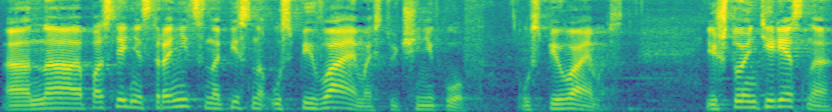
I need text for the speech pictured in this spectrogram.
А, на последней странице написано успеваемость учеников. Успеваемость. И что интересно,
